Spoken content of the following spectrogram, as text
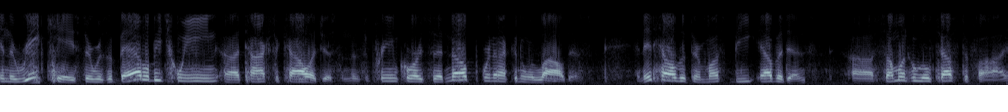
In the Reed case, there was a battle between uh, toxicologists, and the Supreme Court said, nope, we're not going to allow this. And it held that there must be evidence, uh, someone who will testify,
